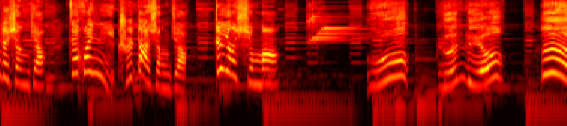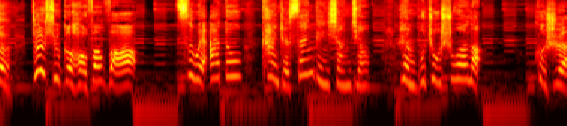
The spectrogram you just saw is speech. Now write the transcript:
的香蕉，再换你吃大香蕉，这样行吗？哦，轮流，嗯，这是个好方法。刺猬阿兜看着三根香蕉，忍不住说了：“可是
